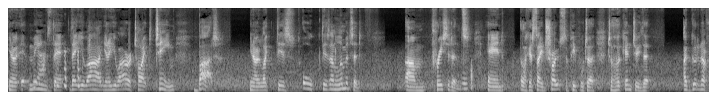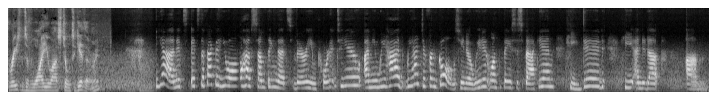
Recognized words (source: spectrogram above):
you know it means yeah. that that you are you know you are a tight team but you know like there's all there's unlimited um precedents mm-hmm. and like i say tropes for people to to hook into that are good enough reasons of why you are still together, right? Yeah, and it's it's the fact that you all have something that's very important to you. I mean, we had we had different goals. You know, we didn't want the bassist back in. He did. He ended up. Um,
